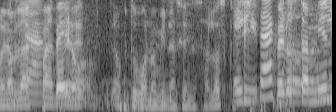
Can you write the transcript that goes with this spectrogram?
Bueno, O Black sea- Panther Pero- obtuvo nominaciones al Oscar. Sí, Exacto. pero también-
